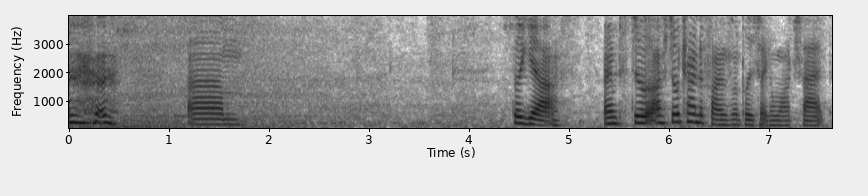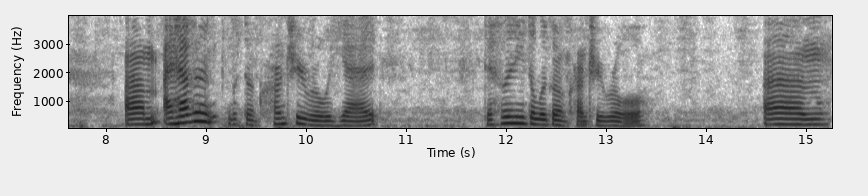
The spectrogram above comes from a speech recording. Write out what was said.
um, so yeah, I'm still I'm still trying to find some place I can watch that. Um, I haven't looked on Crunchyroll yet. Definitely need to look on Crunchyroll. Um, I'm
